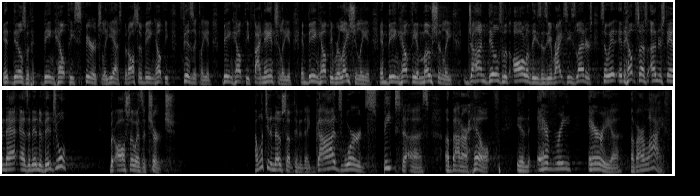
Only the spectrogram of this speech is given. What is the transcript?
it deals with being healthy spiritually, yes, but also being healthy physically and being healthy financially and, and being healthy relationally and, and being healthy emotionally. John deals with all of these as he writes these letters. So it, it helps us understand that as an individual, but also as a church. I want you to know something today. God's word speaks to us about our health in every area of our life.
